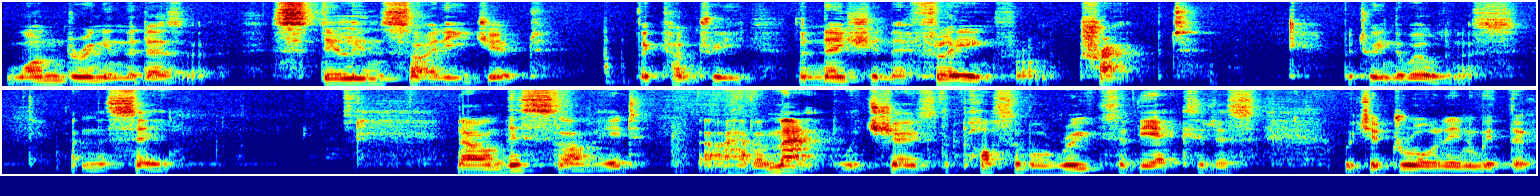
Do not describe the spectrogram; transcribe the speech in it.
wandering in the desert, still inside Egypt, the country, the nation they're fleeing from, trapped between the wilderness and the sea. Now, on this slide, I have a map which shows the possible routes of the Exodus, which are drawn in with the,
